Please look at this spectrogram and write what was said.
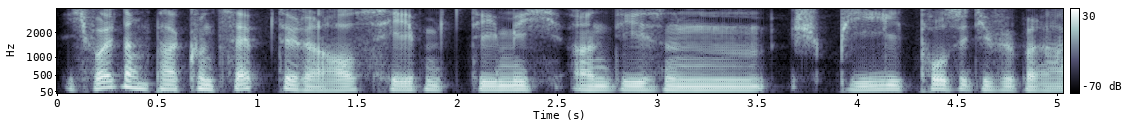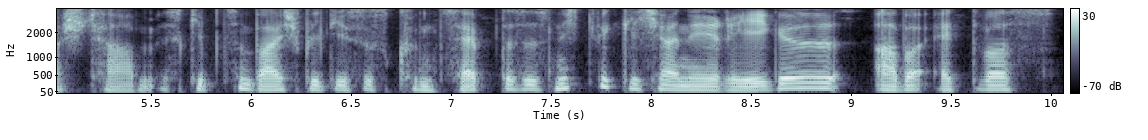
Ich wollte noch ein paar Konzepte rausheben, die mich an diesem Spiel positiv überrascht haben. Es gibt zum Beispiel dieses Konzept, das ist nicht wirklich eine Regel, aber etwas,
